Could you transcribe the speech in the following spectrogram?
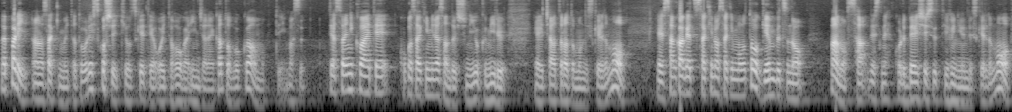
やっぱりあのさっきも言った通り少し気をつけておいた方がいいんじゃないかと僕は思っています。ではそれに加えてここ最近皆さんと一緒によく見るチャートだと思うんですけれども3ヶ月先の先物と現物のまあ、の差ですねこれベーシスっていうふうに言うんですけれども、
